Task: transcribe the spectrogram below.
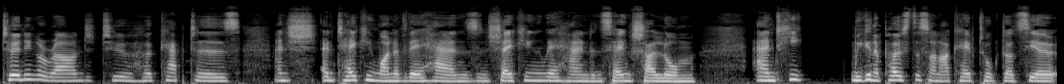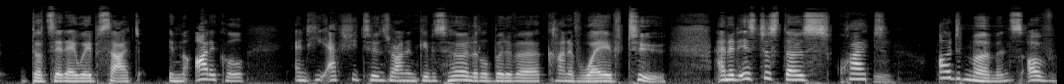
turning around to her captors and, sh- and taking one of their hands and shaking their hand and saying shalom. And he, we're going to post this on our capetalk.co.za website in the article. And he actually turns around and gives her a little bit of a kind of wave too. And it is just those quite, mm odd moments of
